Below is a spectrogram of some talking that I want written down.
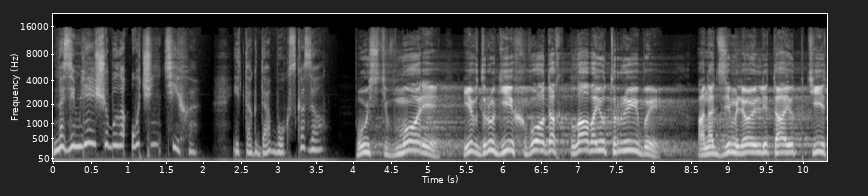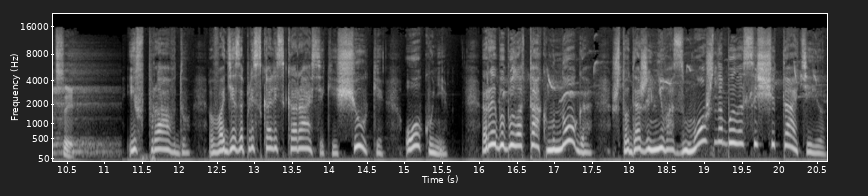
На земле еще было очень тихо, и тогда Бог сказал, Пусть в море и в других водах плавают рыбы, а над землей летают птицы. И вправду в воде заплескались карасики, щуки, окуни. Рыбы было так много, что даже невозможно было сосчитать ее.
